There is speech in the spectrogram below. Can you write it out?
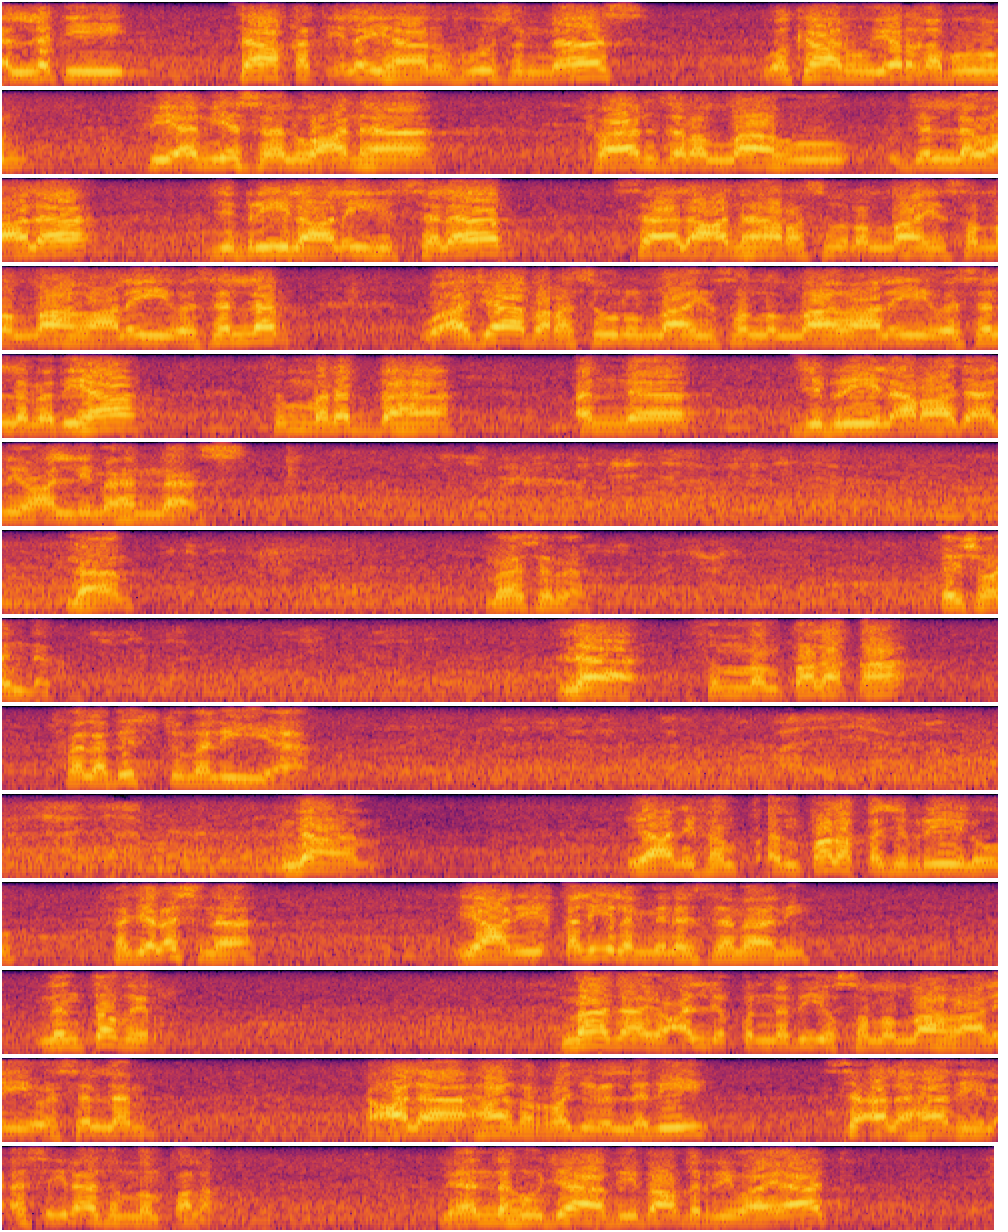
التي تاقت إليها نفوس الناس وكانوا يرغبون في أن يسألوا عنها فأنزل الله جل وعلا جبريل عليه السلام سأل عنها رسول الله صلى الله عليه وسلم وأجاب رسول الله صلى الله عليه وسلم بها ثم نبه أن جبريل أراد أن يعلمها الناس. نعم. ما سمعت. إيش عندك؟ لا. ثم انطلق فلبست مليا. نعم. يعني فانطلق جبريل فجلسنا يعني قليلا من الزمان ننتظر ماذا يعلق النبي صلى الله عليه وسلم على هذا الرجل الذي سأل هذه الأسئلة ثم انطلق. لأنه جاء في بعض الروايات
